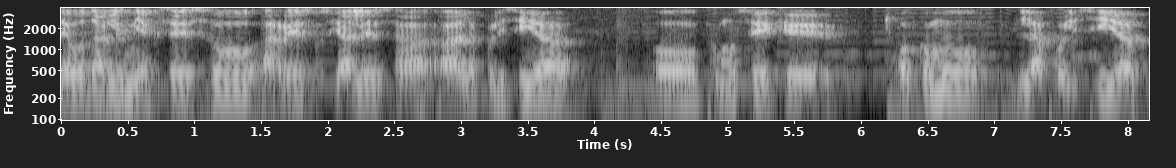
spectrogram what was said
¿Debo darle mi acceso a redes sociales a, la policía? ¿O cómo sé que, o cómo la policía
